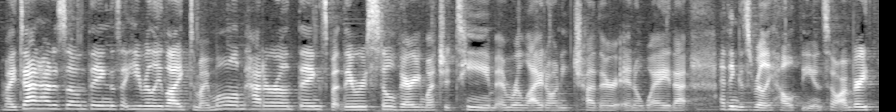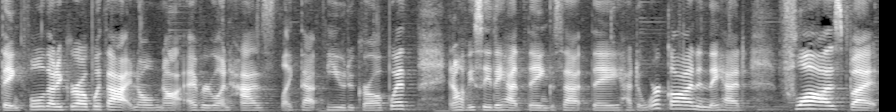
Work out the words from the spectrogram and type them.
my dad had his own things that he really liked my mom had her own things, but they were still very much a team and relied on each other in a way that I think is really healthy. And so I'm very thankful that I grew up with that. I know not everyone has like that view to grow up with. And obviously they had things that they had to work on and they had flaws, but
